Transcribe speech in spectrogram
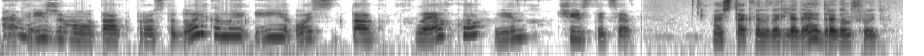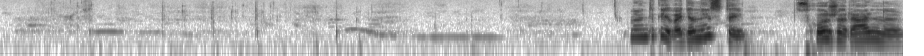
Так, ріжемо отак просто дольками, і ось так легко він чиститься. Ось так він виглядає, драгонфрут. Ну, він такий водянистий, схоже, реально,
